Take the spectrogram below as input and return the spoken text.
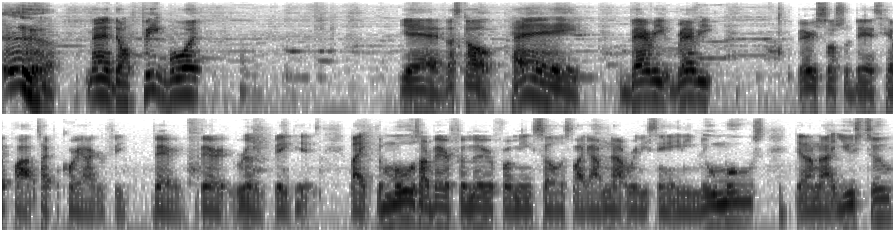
Ugh. Man, them feet, boy. Yeah, let's go. Hey. Very, very, very social dance, hip hop type of choreography very, very, really big hits. Like the moves are very familiar for me, so it's like I'm not really seeing any new moves that I'm not used to.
